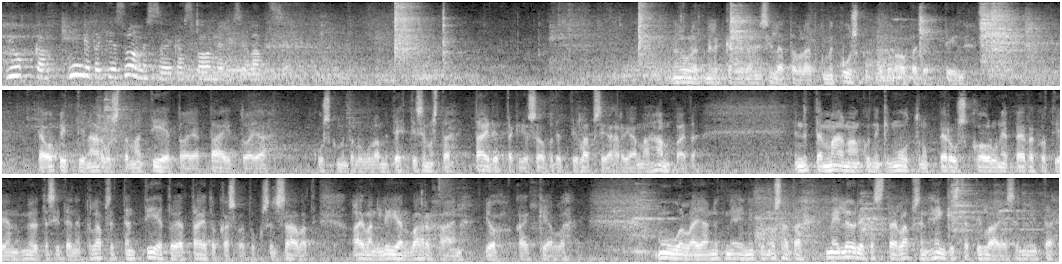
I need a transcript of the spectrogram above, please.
Jukka, minkä takia Suomessa ei kasva onnellisia lapsia? Mä luulen, että meille kävi vähän sillä tavalla, että kun me 60-luvulla opetettiin tai opittiin arvostamaan tietoa ja taitoa ja 60-luvulla me tehtiin semmoista taidettakin, jossa opetettiin lapsia harjaamaan hampaita. Ja nyt tämä maailma on kuitenkin muuttunut peruskoulun ja päiväkotien myötä siten, että lapset tämän tieto- ja taitokasvatuksen saavat aivan liian varhain jo kaikkialla muualla. Ja nyt me ei niin kuin osata, me ei löydetä sitä lapsen henkistä tilaa ja sen niitä,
